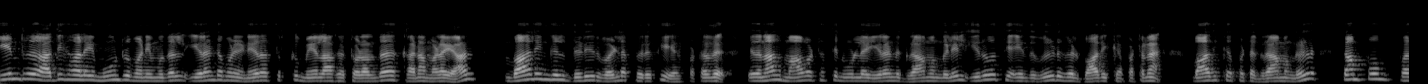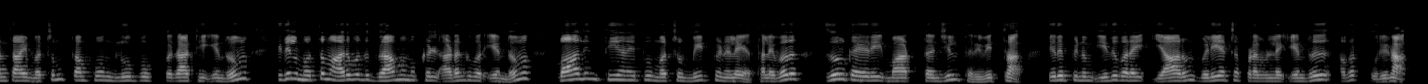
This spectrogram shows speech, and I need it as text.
இன்று அதிகாலை மூன்று மணி முதல் இரண்டு மணி நேரத்திற்கு மேலாக தொடர்ந்த கனமழையால் பாலிங்கில் திடீர் வெள்ளப்பெருக்கு ஏற்பட்டது. இதனால் மாவட்டத்தில் உள்ள இரண்டு கிராமங்களில் 25 வீடுகள் பாதிக்கப்பட்டன. பாதிக்கப்பட்ட கிராமங்கள் கம்போங் பந்தாய் மற்றும் கம்போங் லூபுக் பெதாட்டி என்றும், இதில் மொத்தம் 60 கிராம மக்கள் அடங்குவர் என்றும் பாலிங் தீயணைப்பு மற்றும் மீட்பு நிலைய தலைவர் ஜூல்கைரி மார்ட் தஞ்சில் தெரிவித்தார். இருப்பினும் இதுவரை யாரும் வெளியேற்றப்படவில்லை என்று அவர் கூறினார்.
